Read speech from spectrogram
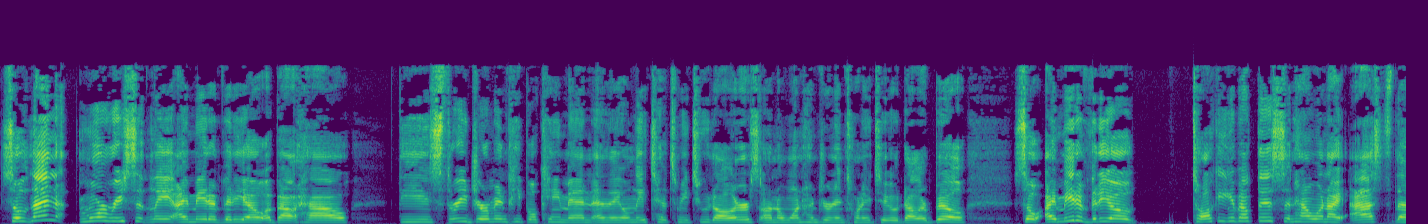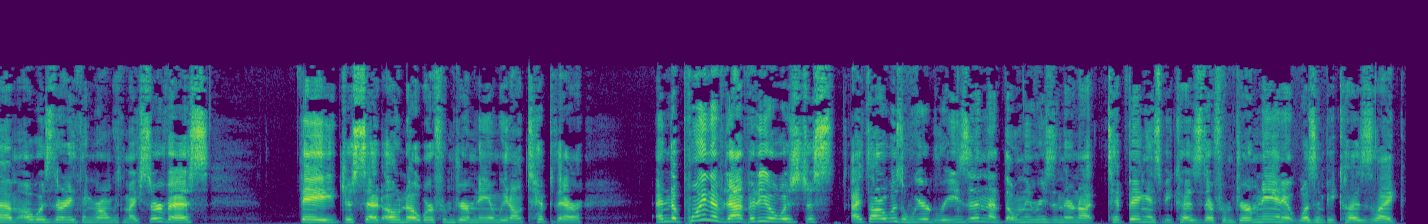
So then, more recently, I made a video about how these three German people came in and they only tipped me $2 on a $122 bill. So I made a video talking about this and how when I asked them, oh, was there anything wrong with my service? They just said, oh, no, we're from Germany and we don't tip there. And the point of that video was just, I thought it was a weird reason that the only reason they're not tipping is because they're from Germany and it wasn't because, like,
